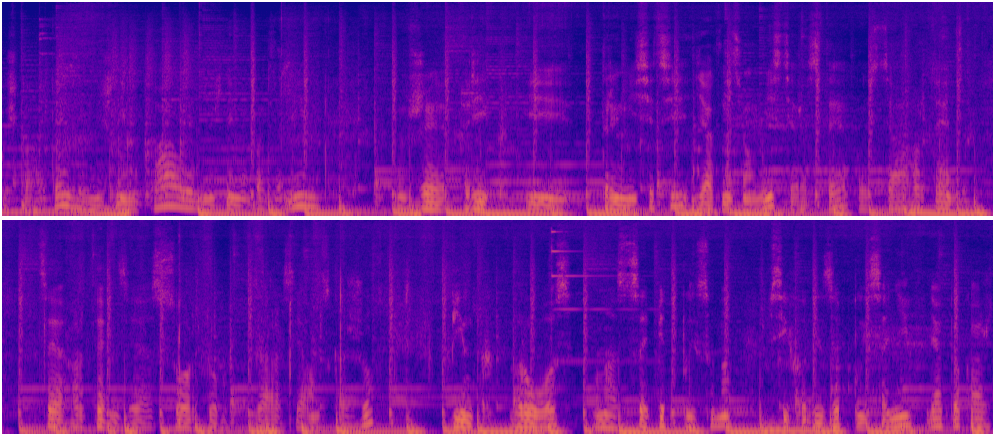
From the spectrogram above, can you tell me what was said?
кучка гортензій, між ними кали, між ними бальзаміни. Вже рік і три місяці, як на цьому місці росте ось ця гортензія. Це гортензія сорту, зараз я вам скажу. Pink Rose. У нас все підписано, всі ходи записані, як то кажуть.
